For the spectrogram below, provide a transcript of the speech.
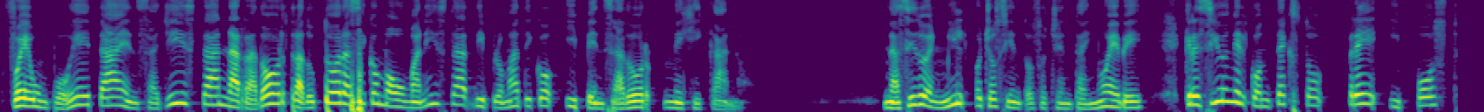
Fue un poeta, ensayista, narrador, traductor, así como humanista, diplomático y pensador mexicano. Nacido en 1889, creció en el contexto pre y post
